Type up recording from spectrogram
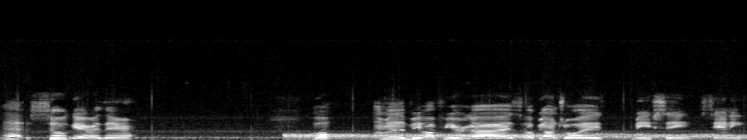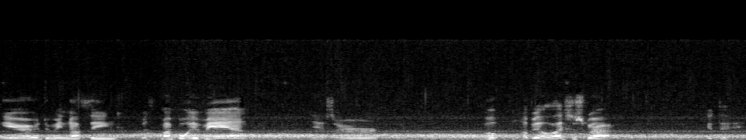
That is so gay right there. Well, I'm gonna be off here, guys. Hope you enjoyed me sitting, standing here doing nothing with my boy Van. Yes, sir. Oh, hope you all like, subscribe. Good day.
